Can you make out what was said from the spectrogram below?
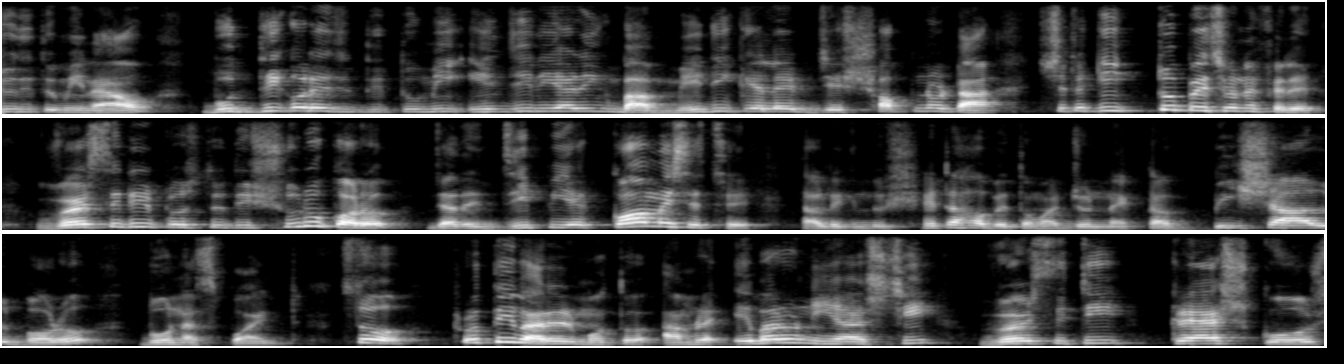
যদি তুমি নাও, বুদ্ধি করে যদি তুমি ইঞ্জিনিয়ারিং বা মেডিকেলের যে স্বপ্নটা, সেটাকে একটু পেছনে ফেলে ভার্সিটির প্রস্তুতি শুরু করো যাদের জিপিএ কম এসেছে, তাহলে কিন্তু সেটা হবে তোমার জন্য একটা বিশাল বড় বোনাস পয়েন্ট সো প্রতিবারের মতো আমরা এবারও নিয়ে আসছি varsity crash course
